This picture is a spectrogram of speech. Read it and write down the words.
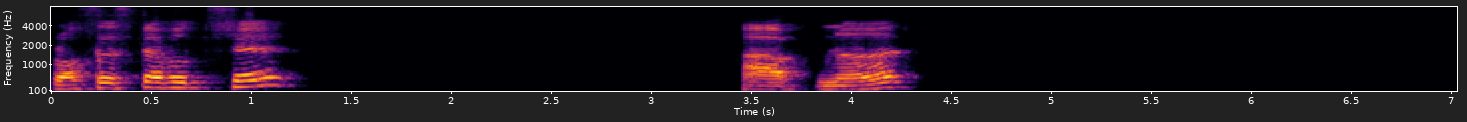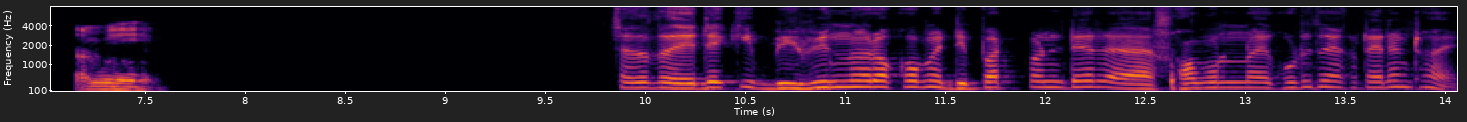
প্রসেসটা হচ্ছে আপনার আমি আচ্ছা দাদা, এটা কি বিভিন্ন রকমের ডিপার্টমেন্টের সমন্বয়ে গঠিত একটা ট্যালেন্ট হয়?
